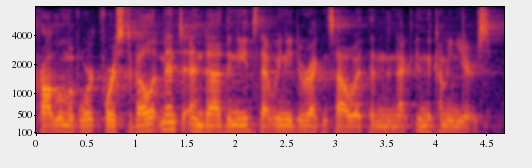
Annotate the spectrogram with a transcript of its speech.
problem of workforce development and the needs that we need to reconcile with in the, in the coming years.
